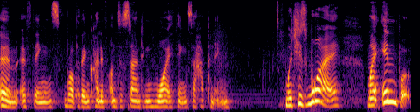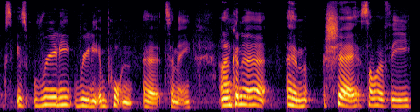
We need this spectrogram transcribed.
um, of things rather than kind of understanding why things are happening which is why my inbox is really, really important uh, to me. And I'm going to um, share some of the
